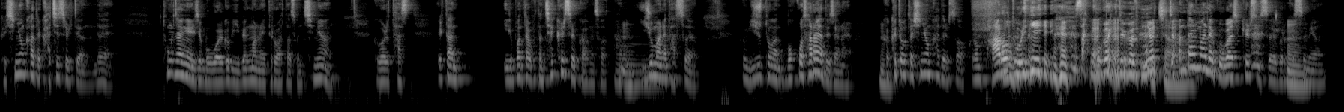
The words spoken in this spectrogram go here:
그 신용카드 같이 쓸 때였는데 통장에 이제 뭐 월급 200만 원이 들어왔다 손 치면 그거를 다 쓰- 일단 이번 달부터 체크를 쓸 거야 하면서 한 음. 2주 만에 다 써요. 그럼 2주 동안 먹고 살아야 되잖아요. 그러니까 음. 그때부터 신용카드를 써. 그럼 바로 돈이 싹 고갈이 되거든요. 그쵸. 진짜 한 달 만에 고갈시킬 수 있어요. 그렇게 음. 쓰면.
